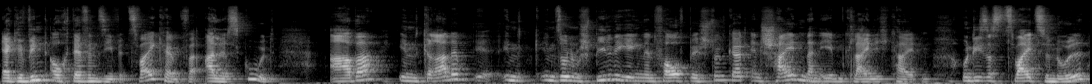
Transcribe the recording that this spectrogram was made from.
Er gewinnt auch defensive Zweikämpfe, alles gut. Aber in, gerade in, in so einem Spiel wie gegen den VfB Stuttgart entscheiden dann eben Kleinigkeiten. Und dieses 2 zu 0,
